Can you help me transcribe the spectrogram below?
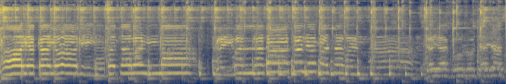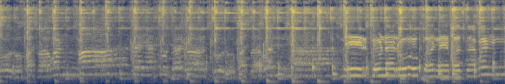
ಕಾಯಕ ಯೋಗಿಯ ಬಸವಣ್ಣ ಕೈವಲ್ಯದಾತನ ಬಸವಣ್ಣ ಜಯ ಗುರು ಜಯ ಗುರು ಬಸವಣ್ಣ ಜಯ ಜಗದ್ಗುರು ಬಸವಣ್ಣ ನಿರ್ಗುಣ ರೂಪನೆ ಬಸವಣ್ಣ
